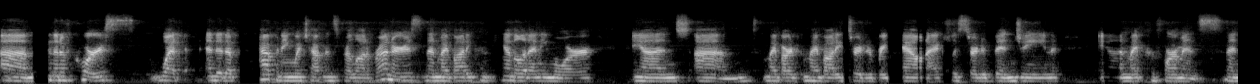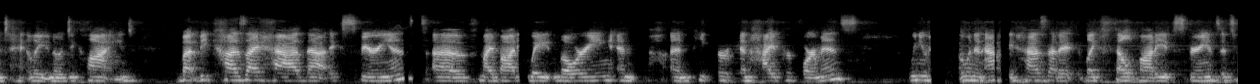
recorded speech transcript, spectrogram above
um, and then of course what ended up happening which happens for a lot of runners then my body couldn't handle it anymore. And um, my, bar- my body started to break down. I actually started binging and my performance then you know declined but because I had that experience of my body weight lowering and and peak and high performance, when you when an athlete has that like felt body experience, it's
